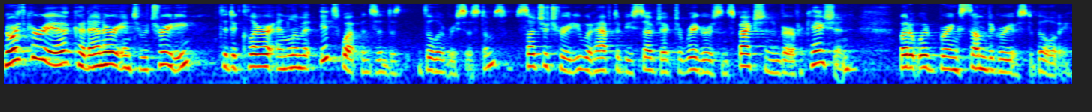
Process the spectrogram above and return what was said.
North Korea could enter into a treaty to declare and limit its weapons and de delivery systems. Such a treaty would have to be subject to rigorous inspection and verification, but it would bring some degree of stability.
